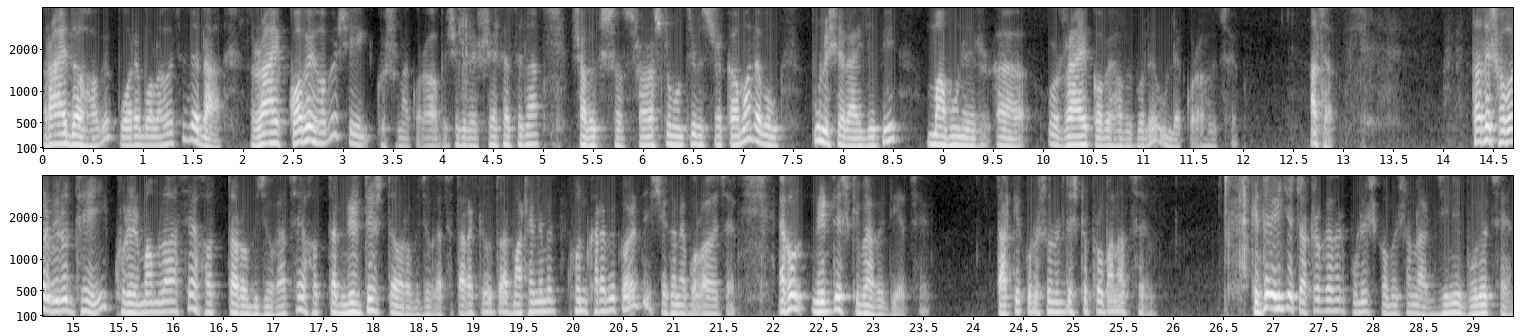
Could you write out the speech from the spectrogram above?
রায় দেওয়া হবে, পরে বলা হয়েছে যে না, রায় কবে হবে সেই ঘোষণা করা হবে। সেখানে শেখ হাসিনা, সাবেক স্বরাষ্ট্রমন্ত্রী মিস্টার কামাল এবং পুলিশের আইজিপি মামুনের রায় কবে হবে বলে উল্লেখ করা হয়েছে। আচ্ছা তাদের সবার বিরুদ্ধেই খুনের মামলা আছে, হত্যার অভিযোগ আছে, হত্যার নির্দেশ দেওয়ার অভিযোগ আছে। তারা কেউ তো আর মাঠে নেমে খুন খারাপি করেনি, সেখানে বলা হয়েছে। এখন নির্দেশ কীভাবে দিয়েছে? তার কি কোনো সুনির্দিষ্ট প্রমাণ আছে? কিন্তু এই যে চট্টগ্রামের পুলিশ কমিশনার যিনি বলেছেন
